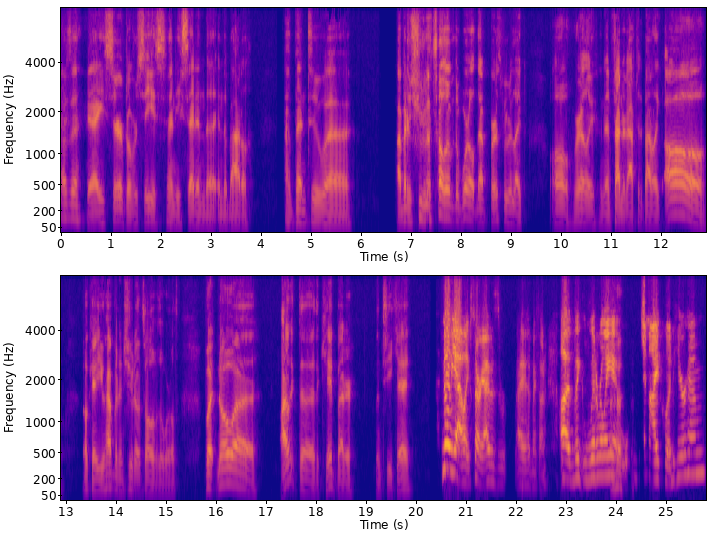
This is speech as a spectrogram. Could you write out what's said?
How's a yeah, he served overseas and he said in the in the battle, I've been to uh I've been to shootouts all over the world. And at first we were like, Oh, really? And then found it after the battle, like, oh, okay, you have been in shootouts all over the world. But no, uh I like the the kid better than TK. No, yeah, like sorry, I was I had my phone. Uh like literally when I could hear him,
